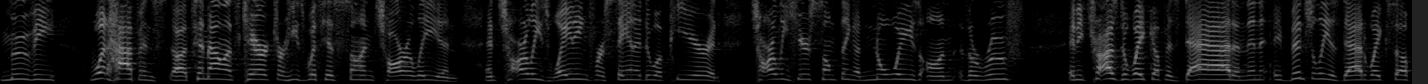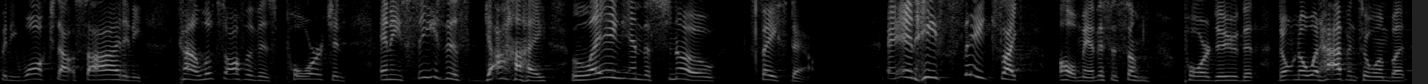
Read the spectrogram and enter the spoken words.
movie, what happens? Uh, Tim Allen's character, he's with his son Charlie, and, and Charlie's waiting for Santa to appear, and Charlie hears something, a noise on the roof, and he tries to wake up his dad, and then eventually his dad wakes up and he walks outside and he kind of looks off of his porch and, and he sees this guy laying in the snow face down. And, and he thinks like, oh man, this is some poor dude that don't know what happened to him, but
